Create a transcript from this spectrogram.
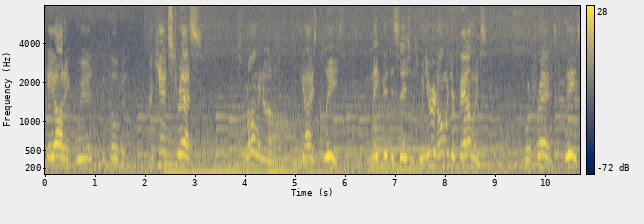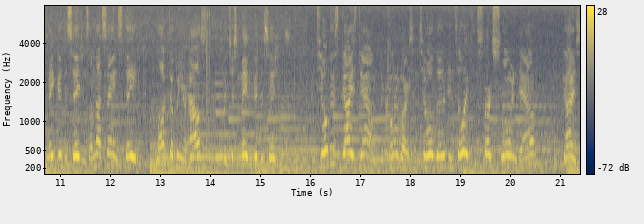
chaotic with the COVID. I can't stress strong enough, guys. Please make good decisions when you're at home with your families or friends. Please make good decisions. I'm not saying stay locked up in your house, just make good decisions. Until this dies down, the coronavirus, until the until it starts slowing down, guys,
